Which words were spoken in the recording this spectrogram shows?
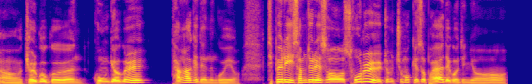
어 결국은 공격을 당하게 되는 거예요. 특별히 이3 절에서 소를 좀 주목해서 봐야 되거든요.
